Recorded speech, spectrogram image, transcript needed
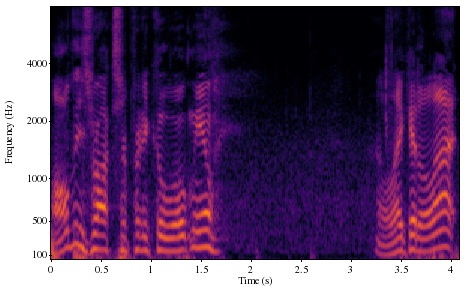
All these rocks are pretty cool, Oatmeal. Like it a lot.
